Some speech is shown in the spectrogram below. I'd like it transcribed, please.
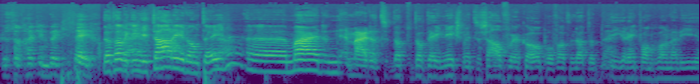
Dus dat had je een beetje tegen. Dat had ik in Italië dan tegen. eh, maar maar dat, dat, dat deed niks met de zaalverkoop of wat. Dat, dat, iedereen kwam gewoon naar die,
